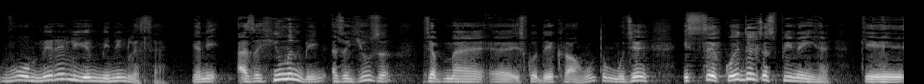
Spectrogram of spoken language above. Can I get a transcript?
وہ میرے لیے میننگ لیس ہے۔ یعنی as a human being as a user جب میں اس کو دیکھ رہا ہوں تو مجھے اس سے کوئی دلچسپی نہیں ہے۔ کہ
